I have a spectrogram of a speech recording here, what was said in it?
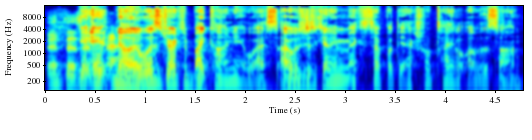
doesn't it, no, it was directed by Kanye West. I was just getting mixed up with the actual title of the song.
